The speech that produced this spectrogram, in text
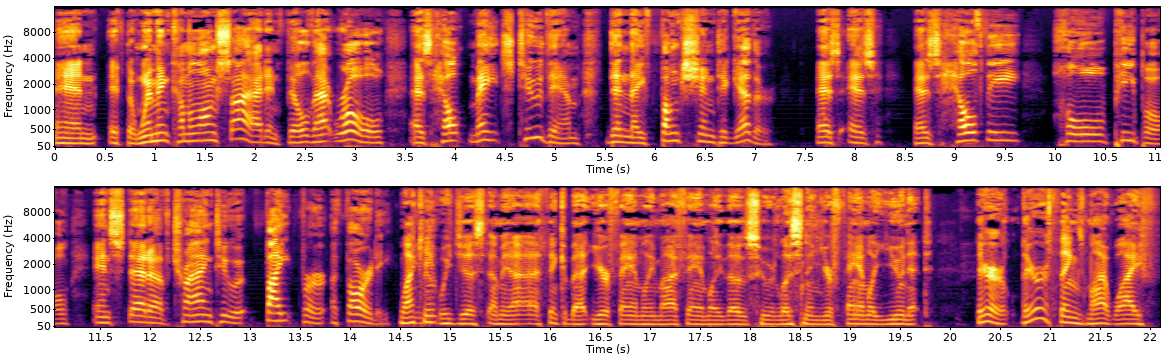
And if the women come alongside and fill that role as helpmates to them, then they function together as as as healthy, whole people instead of trying to fight for authority. Why can't know? we just? I mean, I think about your family, my family, those who are listening, your family unit. There are there are things my wife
